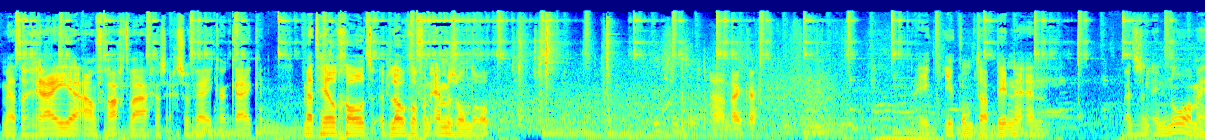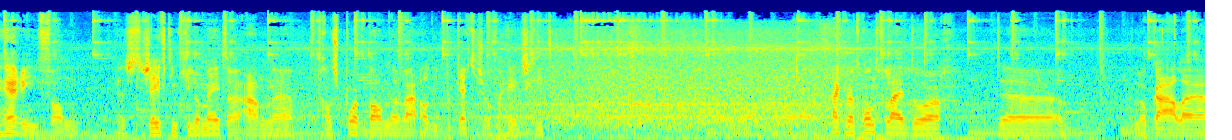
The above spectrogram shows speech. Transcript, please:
Met rijen aan vrachtwagens, echt zover je kan kijken. Met heel groot het logo van Amazon erop. Ah, dank je. Je, je komt daar binnen en het is een enorme herrie van het is 17 kilometer aan uh, transportbanden waar al die pakketjes overheen schieten. Ik werd rondgeleid door de lokale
